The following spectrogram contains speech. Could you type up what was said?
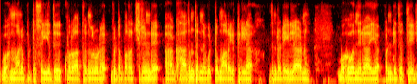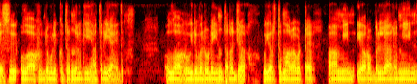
ബഹുമാനപ്പെട്ട സയ്യിദ് ഖുറാത്തങ്ങളുടെ വിടപറച്ചിലിന്റെ ആഘാതം തന്നെ വിട്ടുമാറിയിട്ടില്ല. ഇതിന്റെ ഇടയിലാണ് ബഹുവന്യരായ പണ്ഡിത തേജസ് അള്ളാഹുവിന്റെ വിളിക്കുത്രം നൽകി യാത്രയായത്. അള്ളാഹു ഇരുവരുടെയും തറജ ഉയർത്തുമാറാവട്ടെ. ആമീൻ. യാ റബ്ബല്ലാലമീൻ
